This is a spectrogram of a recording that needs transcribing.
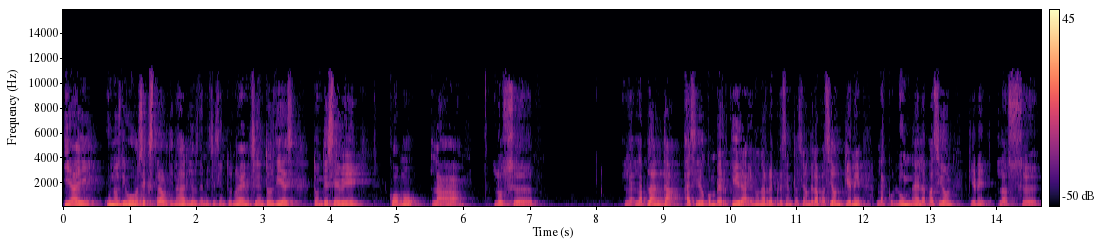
Y hay unos dibujos extraordinarios de 1609 1610 donde se ve cómo los... Eh, la, planta ha sido convertida en una representación de la pasión. Tiene la columna de la pasión, tiene eh,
